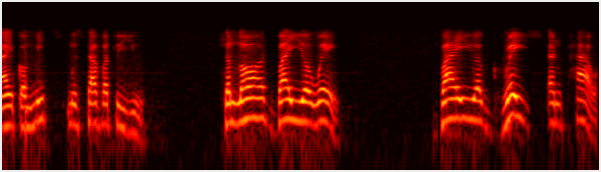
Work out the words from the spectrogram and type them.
I commit Mustafa to you. So, Lord, by your way, by your grace and power,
